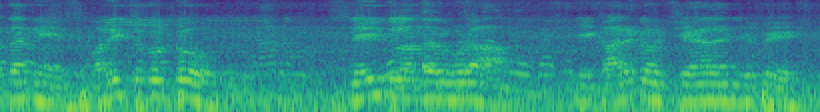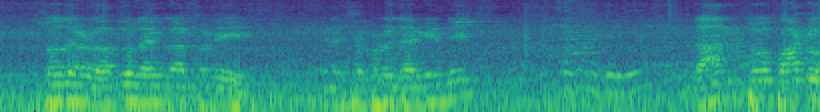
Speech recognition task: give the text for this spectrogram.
అతన్ని స్మరించుకుంటూ స్నేహితులందరూ కూడా ఈ కార్యక్రమం చేయాలని చెప్పి సోదరుడు అబ్దుల్ రహీం గారితో నేను చెప్పడం జరిగింది. దాంతో పాటు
